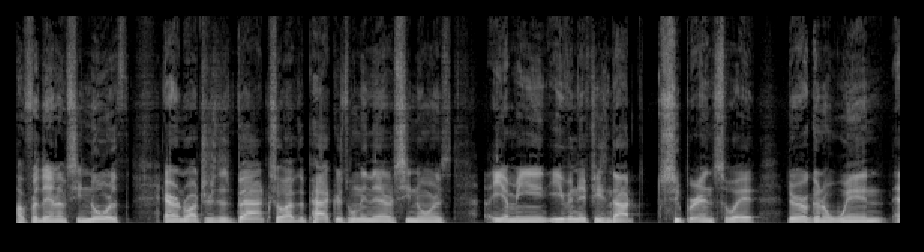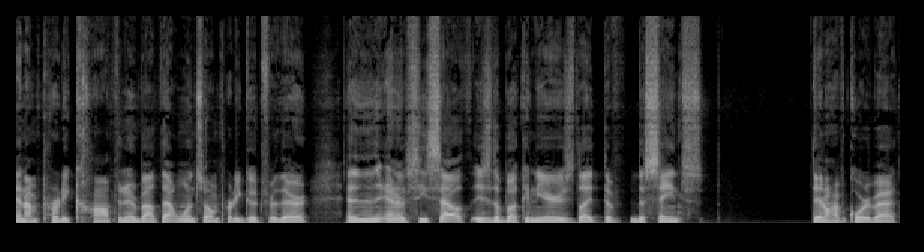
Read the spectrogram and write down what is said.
Uh, for the NFC North, Aaron Rodgers is back, so I have the Packers winning the NFC North. I mean, even if he's not super into it, they're going to win, and I'm pretty confident about that one, so I'm pretty good for there. And then the NFC South is the Buccaneers, like the the Saints. They don't have a quarterback.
